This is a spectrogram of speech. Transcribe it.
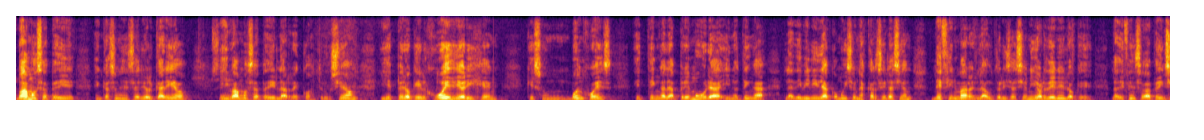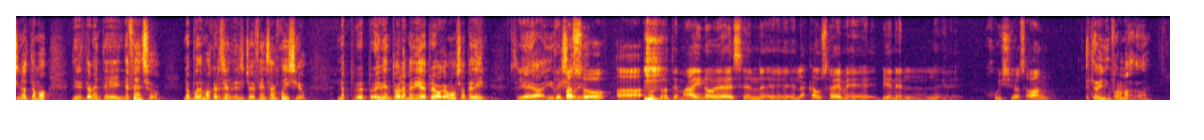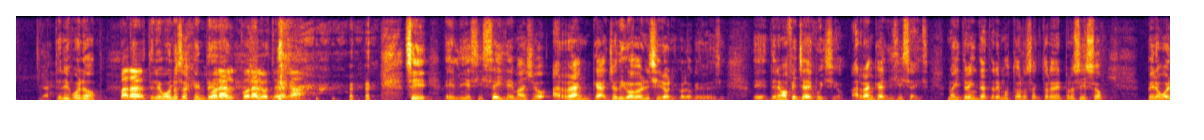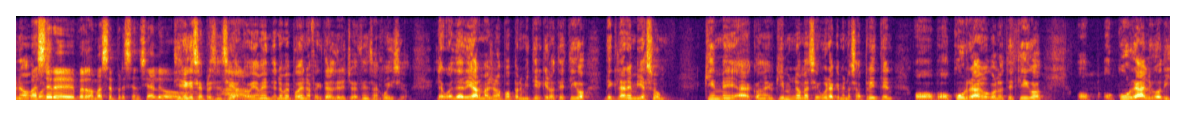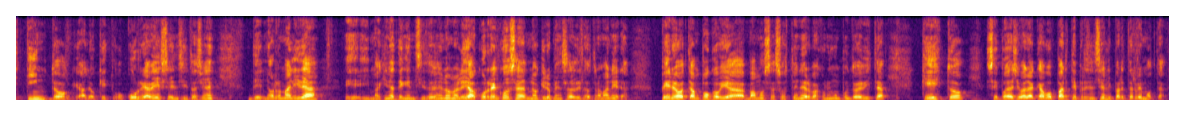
Vamos a pedir, en caso necesario, el careo Sí. y vamos a pedir la reconstrucción y espero que el juez de origen, que es un buen juez, eh, tenga la premura y no tenga la debilidad, como hizo en la escarcelación, de firmar la autorización y ordene lo que la defensa va a pedir. Si no, estamos directamente indefensos. No podemos ejercer el derecho de defensa en juicio. Nos pro- prohíben todas las medidas de prueba que vamos a pedir. Sería Te irrisorio. paso a otro tema. Hay novedades en eh, la causa M. Viene el eh, juicio a Sabán. Está bien informado. ¿eh? Tenés buenos, Para- tenés buenos agentes. Por, al- por algo estoy acá. Sí, el 16 de mayo arranca, yo digo, bueno, es irónico lo que voy a decir. Eh, tenemos fecha de juicio, arranca el 16. No hay 30, tenemos todos los actores del proceso, pero bueno, ¿Va a vos- ser, eh, perdón, ¿va a ser presencial o...? tiene que ser presencial, Ah, obviamente, no me pueden afectar el derecho de defensa en juicio. La igualdad de armas, yo no puedo permitir que los testigos declaren vía Zoom. ¿Quién, me, ah, quién no me asegura que me los aprieten o, ocurra algo con los testigos o ocurra algo distinto a lo que ocurre a veces en situaciones de normalidad? Eh, Imagínate que en situaciones de normalidad ocurren cosas, no quiero pensar de la otra manera. Pero tampoco vamos a sostener bajo ningún punto de vista que esto se pueda llevar a cabo parte presencial y parte remota.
